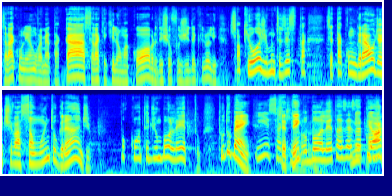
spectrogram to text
Será que um leão vai me atacar? Será que aquilo é uma cobra? Deixa eu fugir daquilo ali. Só que hoje, muitas vezes, você está você tá com um grau de ativação muito grande por conta de um boleto. Tudo bem. Isso Você aqui. tem O boleto às vezes Me é pior conta,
